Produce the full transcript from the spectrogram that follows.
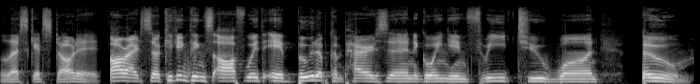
let's get started. Alright, so kicking things off with a boot up comparison going in 3, 2, 1, boom.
